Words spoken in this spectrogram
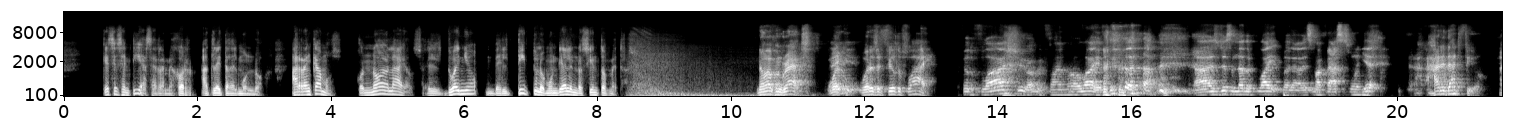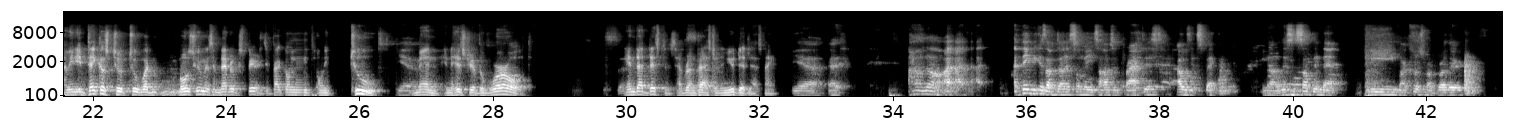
¿qué se sentía ser la mejor atleta del mundo? Arrancamos con Noah Lyles, el dueño del título mundial en 200 metros. Noah, congrats. Thank What, what, does it feel to fly? Feel to fly? Shoot, I've been flying my whole life. uh, it's just another flight, but uh, it's my fastest one yet. How did that feel? I mean, it take us to to what most humans have never experienced. In fact, only only two yeah. men in the history of the world so, in that distance have run so, faster than you did last night. Yeah, I, I don't know. I, I I think because I've done it so many times in practice, I was expecting it. You know, this is something that me, my coach, my brother,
